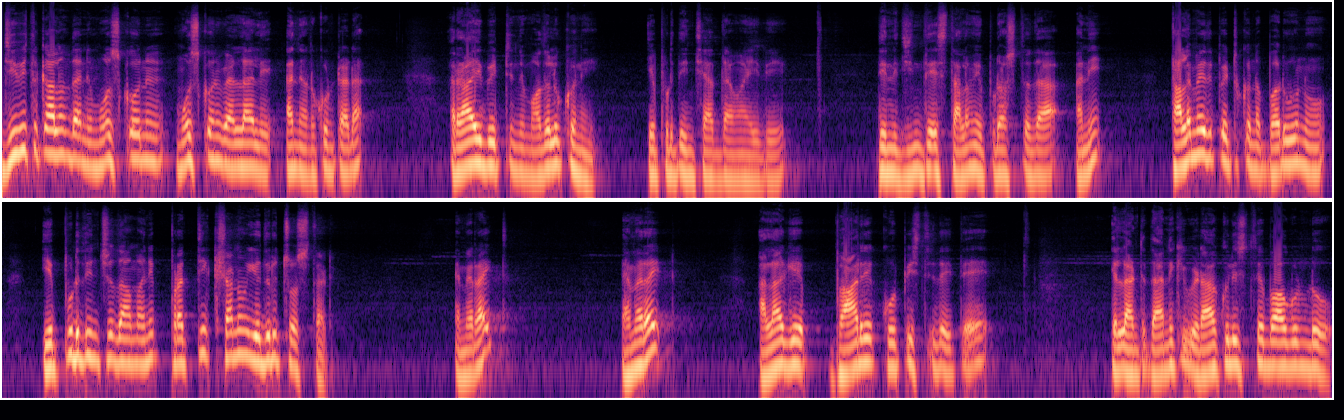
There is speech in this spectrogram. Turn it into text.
జీవితకాలం దాన్ని మోసుకొని మోసుకొని వెళ్ళాలి అని అనుకుంటాడా? రాయి పెట్టింది మొదలుకొని ఎప్పుడు దించేద్దామా ఇది? దీన్ని జింతే స్థలం ఎప్పుడు వస్తుందా అని తల మీద పెట్టుకున్న బరువును ఎప్పుడు దించుదామని ప్రతి క్షణం ఎదురు చూస్తాడు. ఎమె రైట్ ఎమె రైట్ అలాగే భార్య కోపిస్తుందైతే ఇలాంటి దానికి విడాకులిస్తే బాగుండు.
